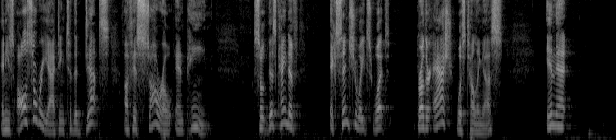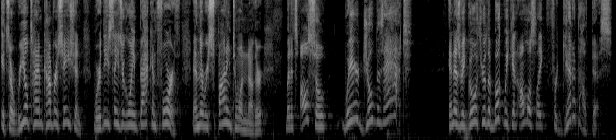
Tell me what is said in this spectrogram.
And he's also reacting to the depths of his sorrow and pain. So, this kind of accentuates what Brother Ash was telling us in that it's a real time conversation where these things are going back and forth and they're responding to one another, but it's also where Job is at. And as we go through the book, we can almost like forget about this.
